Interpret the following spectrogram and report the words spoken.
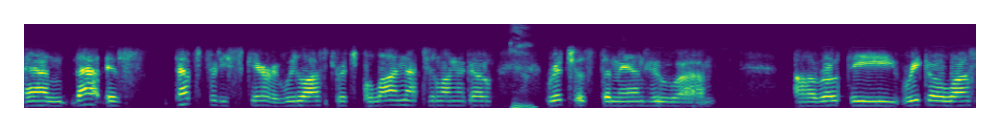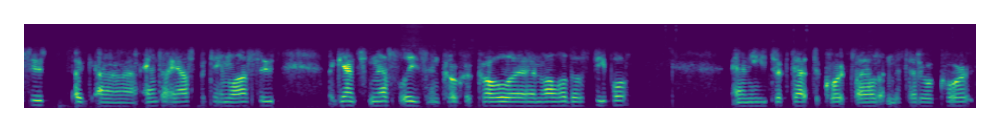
And that is, that's pretty scary. We lost Rich Balan not too long ago. Rich was the man who um, uh, wrote the RICO lawsuit, uh, uh, anti-aspartame lawsuit against Nestle's and Coca-Cola and all of those people. And he took that to court, filed it in the federal court.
